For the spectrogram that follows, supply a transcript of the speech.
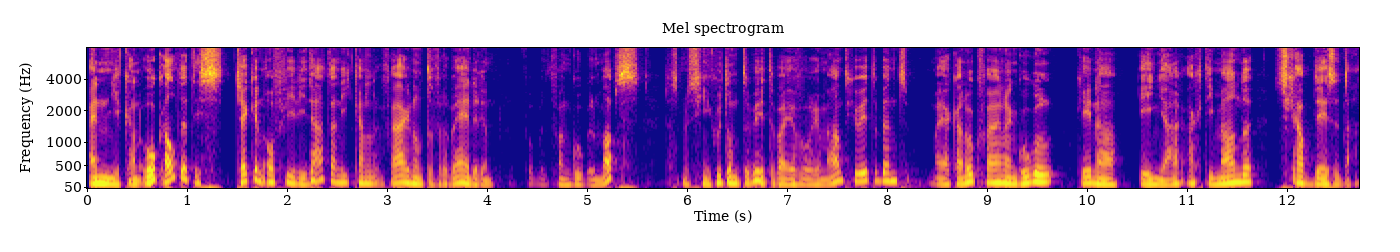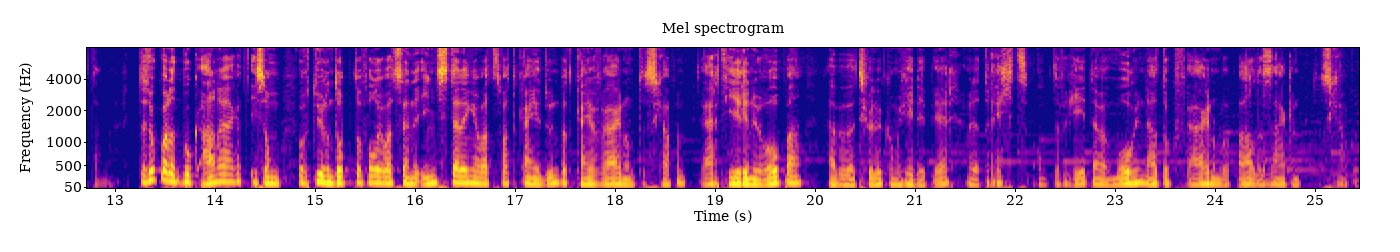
En je kan ook altijd eens checken of je die data niet kan vragen om te verwijderen. Bijvoorbeeld van Google Maps. Dat is misschien goed om te weten waar je vorige maand geweten bent. Maar je kan ook vragen aan Google, oké, na één jaar, 18 maanden, schrap deze data maar. Het is ook wat het boek aanraakt, is om voortdurend op te volgen wat zijn de instellingen, wat, wat kan je doen, wat kan je vragen om te schrappen. Uiteraard hier in Europa hebben we het geluk om GDPR, met het recht om te vergeten. En we mogen inderdaad ook vragen om bepaalde zaken te schrappen.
